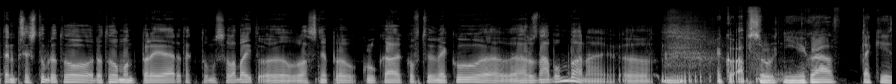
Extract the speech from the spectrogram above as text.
ten přestup do toho, do toho Montpellier, tak to musela být eh, vlastně pro kluka jako v tvém věku eh, hrozná bomba, ne? Jako absolutní, jako já taky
